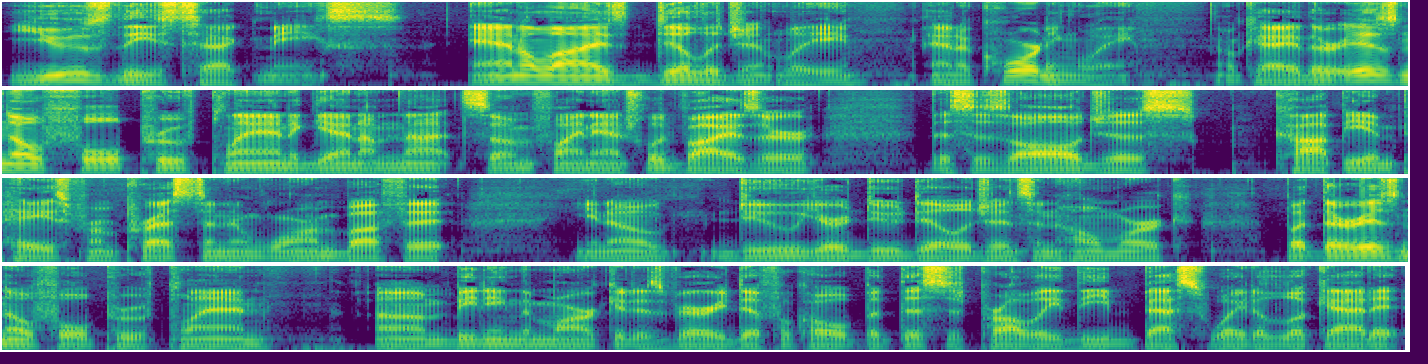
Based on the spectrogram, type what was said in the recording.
Use these techniques, analyze diligently and accordingly. Okay, there is no foolproof plan. Again, I'm not some financial advisor. This is all just copy and paste from Preston and Warren Buffett. You know, do your due diligence and homework, but there is no foolproof plan. Um, beating the market is very difficult, but this is probably the best way to look at it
